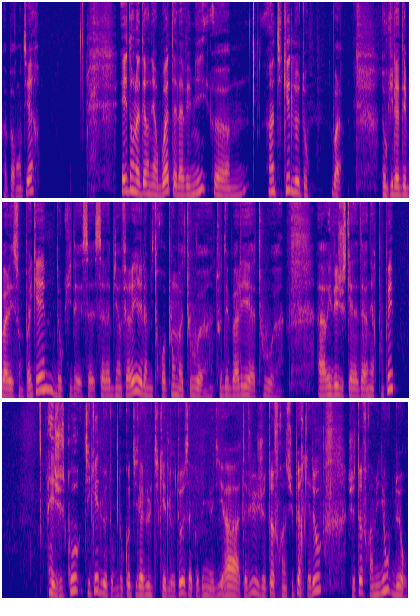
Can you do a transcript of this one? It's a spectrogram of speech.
à part entière. Et dans la dernière boîte, elle avait mis un ticket de loto. Voilà. Donc il a déballé son paquet, donc il ça, l'a bien fait rire, il a mis trois plombs à tout, euh, tout déballer, à tout euh, arriver jusqu'à la dernière poupée, et jusqu'au ticket de loto. Donc quand il a vu le ticket de loto, sa copine lui dit Ah, t'as vu, je t'offre un super cadeau, je t'offre un million d'euros.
